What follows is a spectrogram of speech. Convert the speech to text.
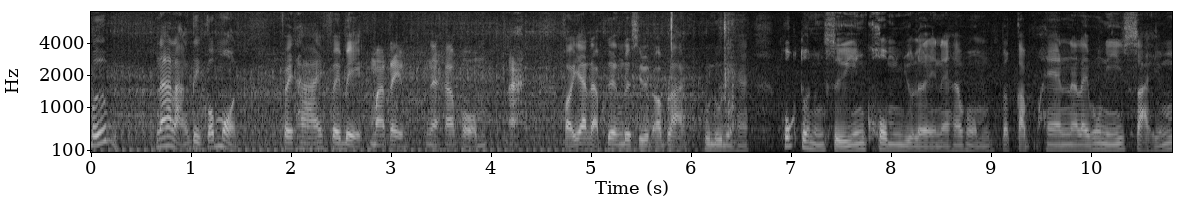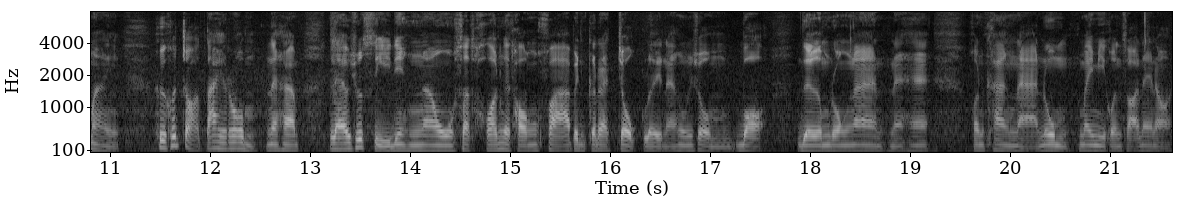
ปึ๊บ หน้าหลังติดครบหมด ไฟท้าย ไฟเบรกมาเต็มนะครับผม อะ ขออนุญาตดับเครื่องด้วยสวิตออฟไลน์คุณดูเนี่ยฮะพวกตัวหนังสือยังคมอยู่เลยนะครับผมประกับแฮนอะไรพวกนี้ใสใหม่ คือเขาจอดใต้ร่มนะครับ แล้วชุดสีเนี่ยเงาสะท้อนกับท้องฟ้าเป็นกระจกเลยนะคุณผู้ชมเบาะเดิมโรงงานนะฮะค่อนข้างหนานุ่ม ไม่มีคนซ้อนแน่นอน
